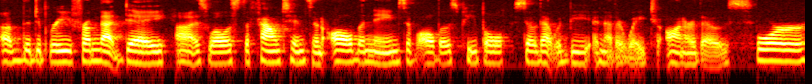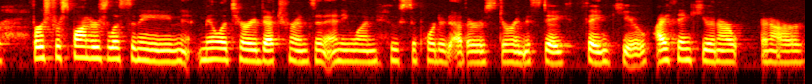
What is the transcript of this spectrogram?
of the debris from that that day, uh, as well as the fountains and all the names of all those people. So that would be another way to honor those. For first responders listening, military veterans, and anyone who supported others during this day, thank you. I thank you, and our and our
